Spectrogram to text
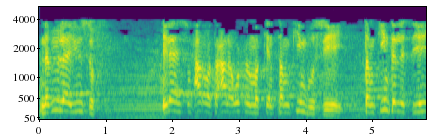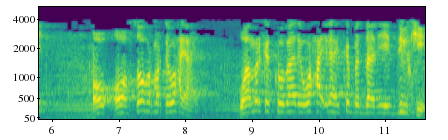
Nabiyullaahi yuusuf ilaahay subxaana wa tacaala wuxuu makin tamkiin buu siiyey tamkiinta la siiyey oo soo hormartay waxay ahayd. Waa marka koobaadee waxaa ilaahay ka badbaadiyey dilkii.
